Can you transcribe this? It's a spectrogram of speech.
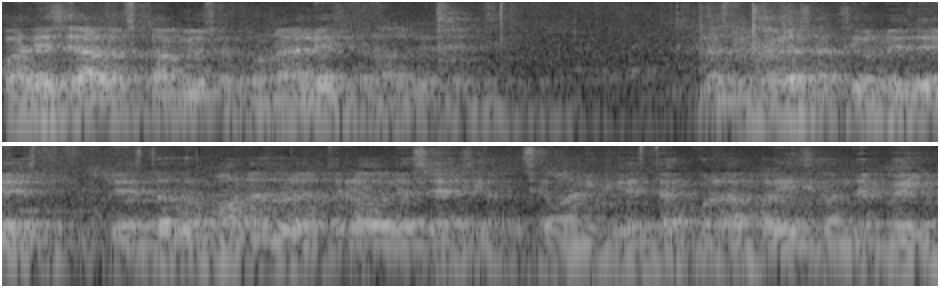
¿Cuáles serán los cambios hormonales en la adolescencia? Las primeras acciones de, de estas hormonas durante la adolescencia se manifiestan con la aparición del vello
